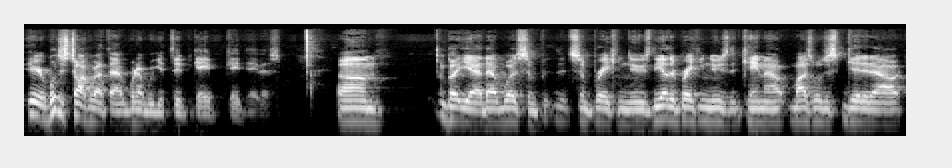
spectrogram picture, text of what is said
Here, we'll just talk about that whenever we get to Gabe Gabe Davis. Um, but yeah, that was some some breaking news. The other breaking news that came out, might as well just get it out.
